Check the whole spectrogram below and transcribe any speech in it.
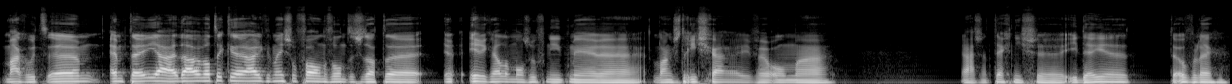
Maar goed, ehm, MT, ja, daar, wat ik eh, eigenlijk het meest opvallende vond, is dat eh, Erik Hellemans hoeft niet meer eh, langs drie schijven om ja, zijn technische ideeën te overleggen.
